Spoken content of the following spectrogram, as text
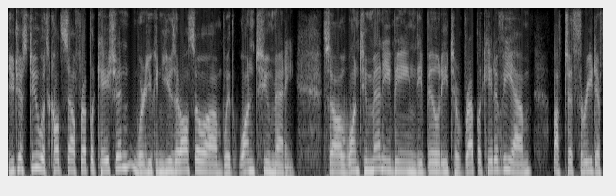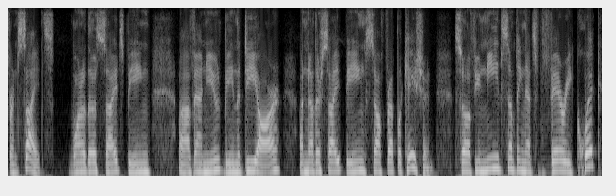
you just do what's called self-replication, where you can use it also um, with one too many. So one too many being the ability to replicate a VM up to three different sites one of those sites being uh, Venyu, being the DR, another site being self replication. So if you need something that's very quick,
